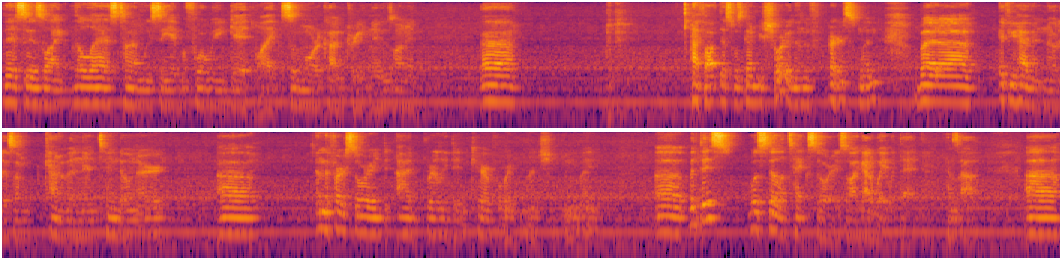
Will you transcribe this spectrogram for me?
this is like the last time we see it before we get like some more concrete news on it. Uh, I thought this was going to be shorter than the first one, but uh, if you haven't noticed, I'm kind of a Nintendo nerd. Uh, and the first story, I really didn't care for it much anyway. Uh, but this was still a tech story, so I got away with that. Huzzah. Uh,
